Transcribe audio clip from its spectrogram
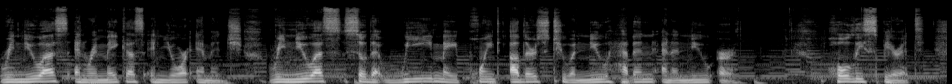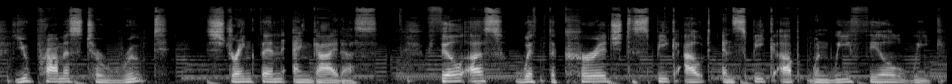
Renew us and remake us in your image. Renew us so that we may point others to a new heaven and a new earth. Holy Spirit, you promise to root, strengthen, and guide us. Fill us with the courage to speak out and speak up when we feel weak.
